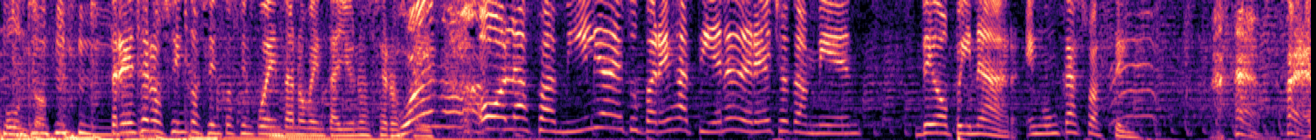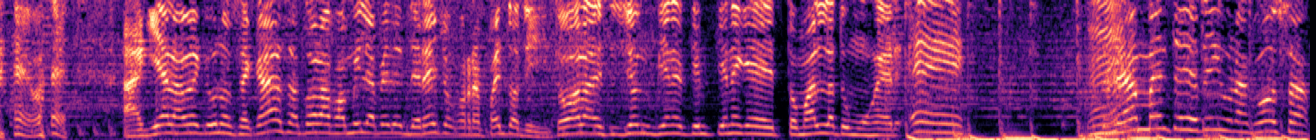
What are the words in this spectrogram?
Punto. 305-550-9106. O la familia de tu pareja tiene derecho también de opinar en un caso así. Aquí a la vez que uno se casa, toda la familia pierde el derecho con respecto a ti. Toda la decisión viene, tiene que tomarla tu mujer. Eh, ¿Mm? Realmente yo te digo una cosa,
